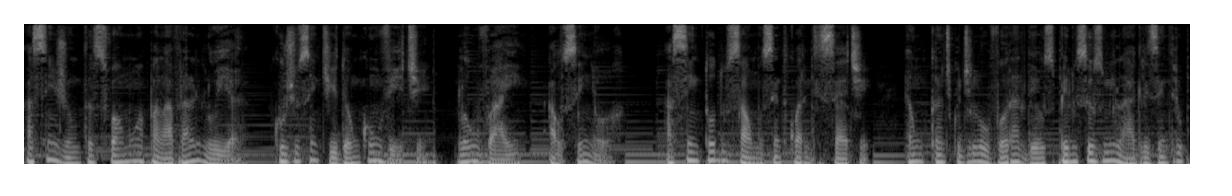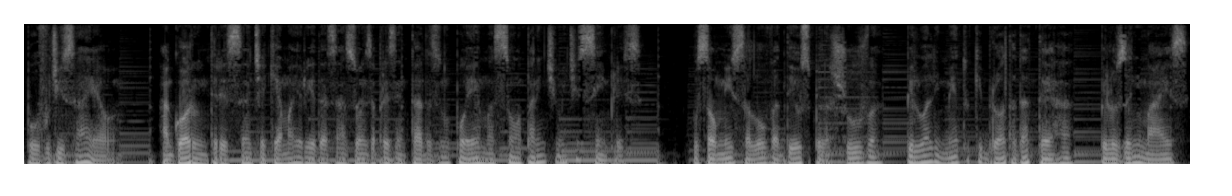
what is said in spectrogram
Assim juntas formam a palavra Aleluia, cujo sentido é um convite, louvai ao Senhor. Assim todo o Salmo 147 é um cântico de louvor a Deus pelos seus milagres entre o povo de Israel. Agora o interessante é que a maioria das razões apresentadas no poema são aparentemente simples, o salmista louva a Deus pela chuva, pelo alimento que brota da terra, pelos animais,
